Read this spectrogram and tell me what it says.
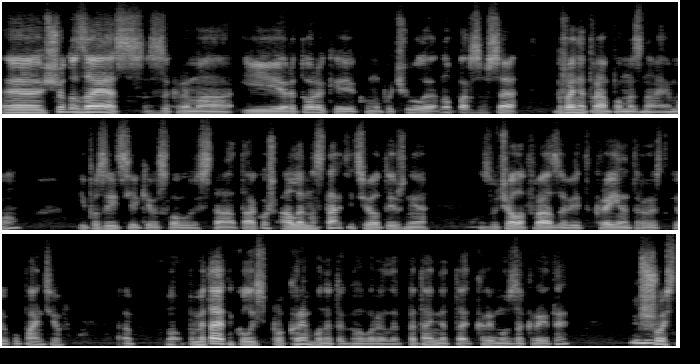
Е, Щодо ЗАЕС, зокрема, і риторики, яку ми почули, ну, перш за все, бажання Трампа ми знаємо, і позиції, які висловились також. Але на старті цього тижня звучала фраза від країни-терористки окупантів. Е, Ну, пам'ятаєте, колись про Крим вони так говорили? Питання та Криму закрите. Мгм. Щось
